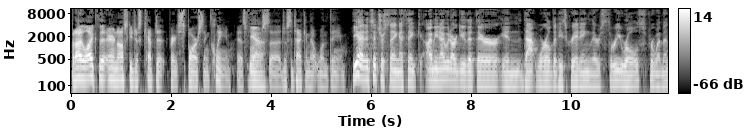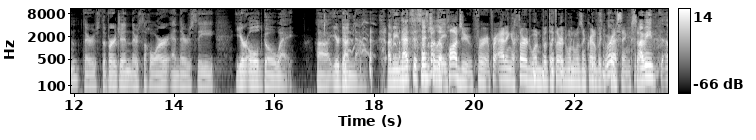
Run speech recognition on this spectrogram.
but I like that Aronofsky just kept it very sparse and clean as far Yeah. as uh, just attacking that one theme. Yeah, and it's interesting. I think, I mean, I would argue that there, in that world that he's creating, there's three roles for women. There's the virgin, there's the whore, and there's the you're old, go away. Uh, you're done now. I mean, that's essentially. I was about to applaud you for, for adding a third one, but the third one was incredibly depressing. So I mean, I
